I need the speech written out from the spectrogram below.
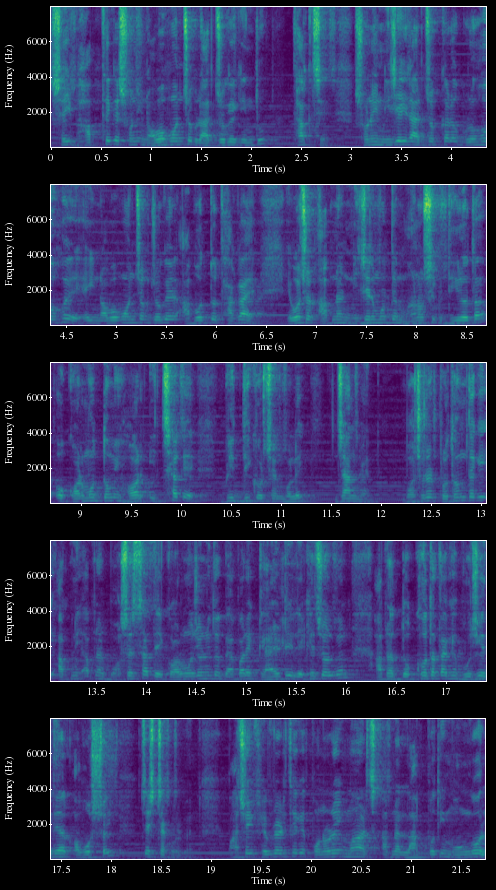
সেই ভাব থেকে শনি নবপঞ্চক রাজযোগে কিন্তু থাকছে। শনি নিজেই রাজ্যকারক গ্রহ হয়ে এই নবপঞ্চক যোগের আবদ্ধ থাকায় এবছর আপনার নিজের মধ্যে মানসিক দৃঢ়তা ও কর্মোদ্যমী হওয়ার ইচ্ছাকে বৃদ্ধি করছেন বলেই জানবেন। বছরের প্রথম থেকেই আপনি আপনার বসের সাথে কর্মজনিত ব্যাপারে ক্ল্যারিটি রেখে চলবেন, আপনার দক্ষতা তাকে বুঝিয়ে দেওয়ার অবশ্যই চেষ্টা করবেন। পাঁচই ফেব্রুয়ারি থেকে পনেরোই মার্চ আপনার লাভপতি মঙ্গল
